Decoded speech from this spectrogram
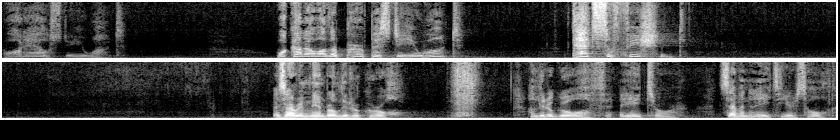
What else do you want? What kind of other purpose do you want? That's sufficient. As I remember a little girl, a little girl of eight or seven and eight years old.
